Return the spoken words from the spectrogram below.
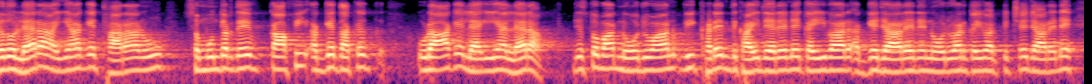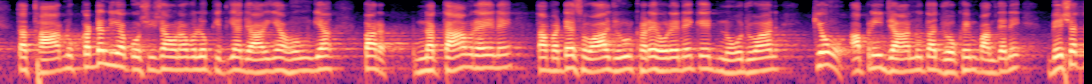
ਜਦੋਂ ਲਹਿਰਾਂ ਆਈਆਂ, ਕਿ ਥਾਰਾਂ ਨੂੰ ਸਮੁੰਦਰ ਦੇ ਕਾਫੀ ਅੱਗੇ ਤੱਕ ਉਡਾ ਕੇ ਲੈ ਗਈਆਂ ਲਹਿਰਾਂ। ਜਿਸ ਤੋਂ ਬਾਅਦ ਨੌਜਵਾਨ ਵੀ ਖੜੇ ਦਿਖਾਈ ਦੇ ਰਹੇ ਨੇ, ਕਈ ਵਾਰ ਅੱਗੇ ਜਾ ਰਹੇ ਨੇ, ਨੌਜਵਾਨ ਕਈ ਵਾਰ ਪਿੱਛੇ ਜਾ ਰਹੇ ਨੇ, ਤਾਂ ਥਾਰ ਨੂੰ ਕੱਢਣ ਦੀਆਂ ਕੋਸ਼ਿਸ਼ਾਂ ਉਹਨਾਂ ਵੱਲੋਂ ਕੀਤੀਆਂ ਜਾ ਰਹੀਆਂ ਹੋਣਗੀਆਂ, ਪਰ ਨਾਕਾਮ ਰਹੇ ਨੇ, ਤਾਂ ਵੱਡੇ ਸਵਾਲ ਜ਼ਰੂਰ ਖੜੇ ਹੋ ਰਹੇ ਨੇ ਕਿ ਨੌਜਵਾਨ ਕਿਉਂ ਆਪਣੀ ਜਾਨ ਨੂੰ ਤਾਂ ਜੋਖਿਮ ਪਾਉਂਦੇ ਨੇ? ਬੇਸ਼ੱਕ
